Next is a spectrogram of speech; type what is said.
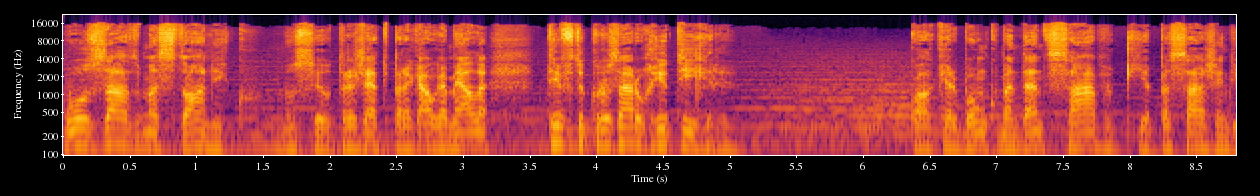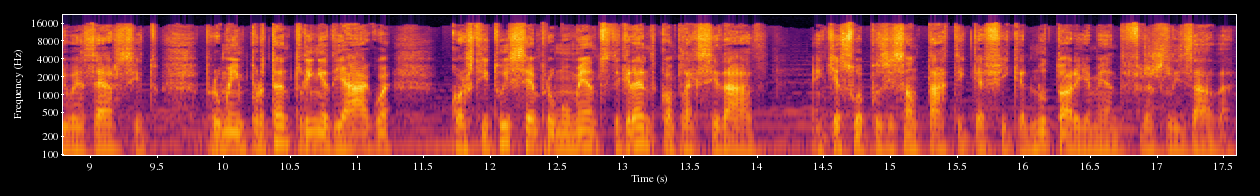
o ousado macedónico, no seu trajeto para Gaugamela, teve de cruzar o rio Tigre, Qualquer bom comandante sabe que a passagem de um exército por uma importante linha de água constitui sempre um momento de grande complexidade em que a sua posição tática fica notoriamente fragilizada.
